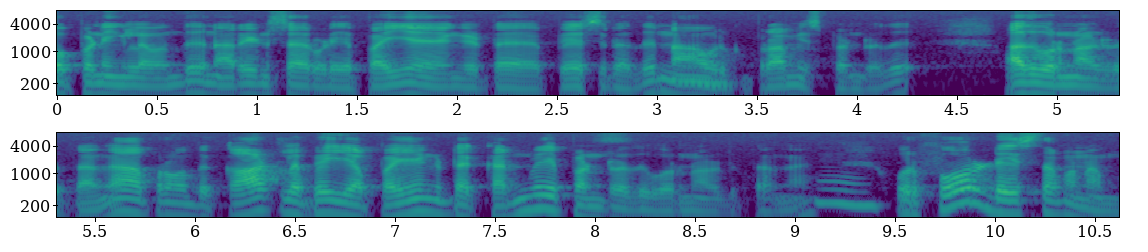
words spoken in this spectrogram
ஓப்பனிங்கில் வந்து நரேன் சாருடைய பையன் என்கிட்ட பேசுகிறது நான். அவருக்கு ப்ராமிஸ் பண்ணுறது அது ஒரு நாள் எடுத்தாங்க அப்புறம் அந்த காட்டில் போய் என் பையன்கிட்ட கன்வே பண்ணுறது ஒரு நாள் எடுத்தாங்க. ஒரு ஃபோர் டேஸ் தான் நான்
